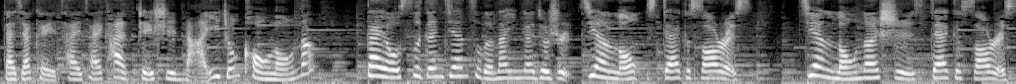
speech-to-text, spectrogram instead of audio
大家可以猜猜看，这是哪一种恐龙呢？带有四根尖刺的，那应该就是剑龙 （Stegosaurus）。剑龙呢是 Stegosaurus。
